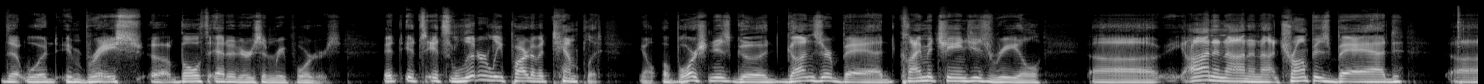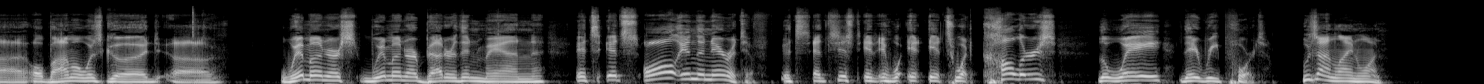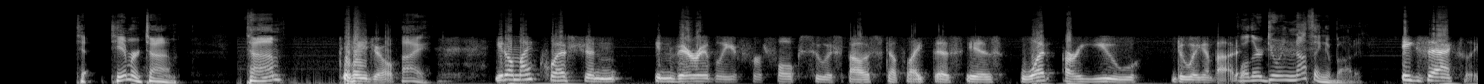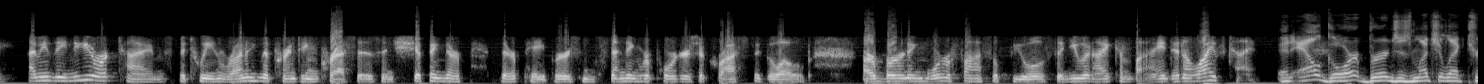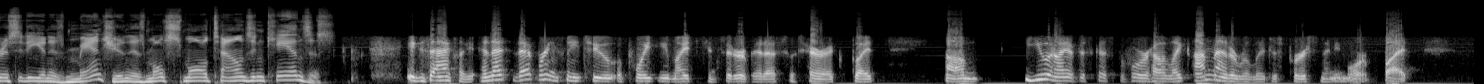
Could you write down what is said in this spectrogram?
that would embrace uh, both editors and reporters. It, it's it's literally part of a template. You know, abortion is good, guns are bad, climate change is real, uh, on and on and on. Trump is bad, uh, Obama was good. Uh, women are women are better than men. It's it's all in the narrative. It's it's just it, it, it it's what colors the way they report. Who's on line one? T- Tim or Tom? Tom, Hey, Joe. hi. You know, my question invariably for folks who espouse stuff like this is what are you doing about it? Well, they're doing nothing about it. Exactly. I mean, the New York Times, between running the printing presses and shipping their their papers and sending reporters across the globe are burning more fossil fuels than you and I combined in a lifetime. And Al Gore burns as much electricity in his mansion as most small towns in Kansas. Exactly. And that, that brings me to a point you might consider a bit esoteric, but um, you and I have discussed before how, like, I'm not a religious person anymore, but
